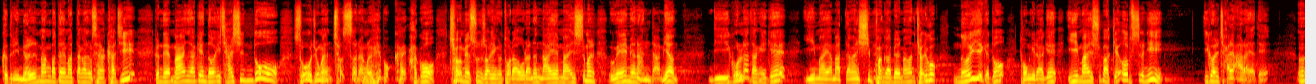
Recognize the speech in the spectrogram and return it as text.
그들이 멸망받아야 마땅하다고 생각하지. 그런데 만약에 너희 자신도 소중한 첫사랑을 회복하고 처음에 순수한 행을 돌아오라는 나의 말씀을 외면한다면 니골라 당에게 임하야 마땅한 심판과 멸망은 결국 너희에게도 동일하게 임할 수밖에 없으니 이걸 잘 알아야 돼. 어,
